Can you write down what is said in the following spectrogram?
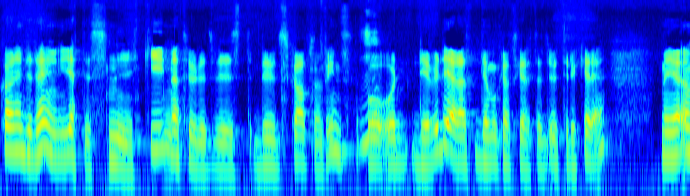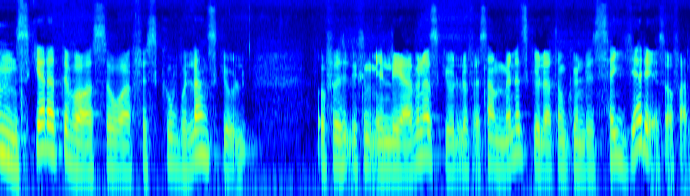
Karin, det där är en jättesneaky naturligtvis budskap som finns. Mm. Och, och, det är väl deras demokratiska rätt att uttrycka det. Men jag önskar att det var så för skolans skull. Och för liksom, elevernas skull och för samhällets skull att de kunde säga det i så fall.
